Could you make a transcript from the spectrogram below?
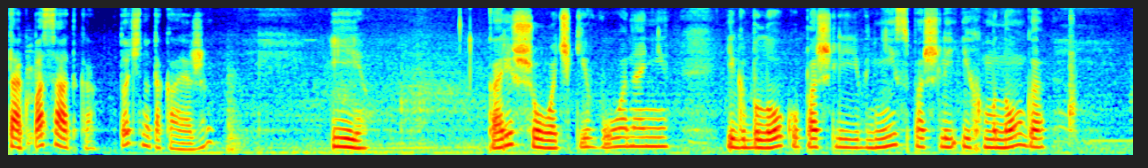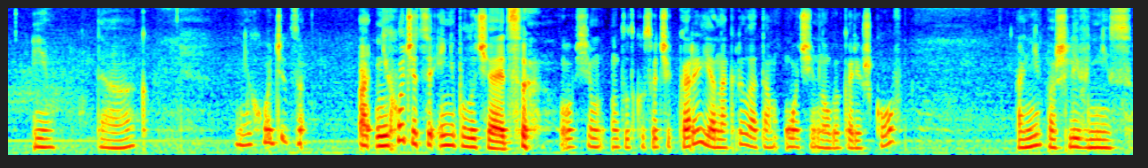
Так, посадка точно такая же. И корешочки, вон они. И к блоку пошли, и вниз пошли, их много. И так, не хочется. А, не хочется и не получается. В общем, тут кусочек коры я накрыла, там очень много корешков. Они пошли вниз.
